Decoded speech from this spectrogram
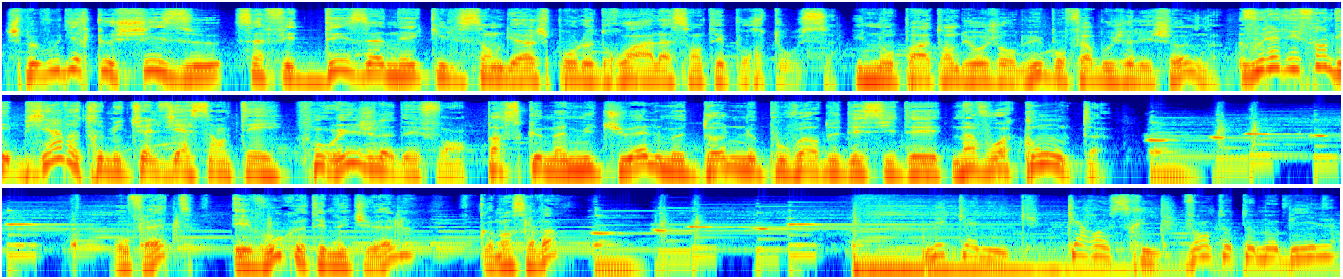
Je peux vous dire que chez eux, ça fait des années qu'ils s'engagent pour le droit à la santé pour tous. Ils n'ont pas attendu aujourd'hui pour faire bouger les choses. Vous la défendez bien, votre mutuelle Via Santé Oui, je la défends. Parce que ma mutuelle me donne le pouvoir de décider. Ma voix compte. Au fait, et vous, côté mutuelle, comment ça va? Mécanique, carrosserie, vente automobile,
